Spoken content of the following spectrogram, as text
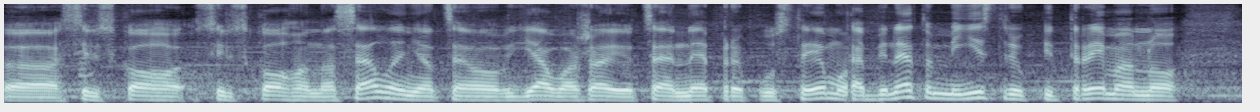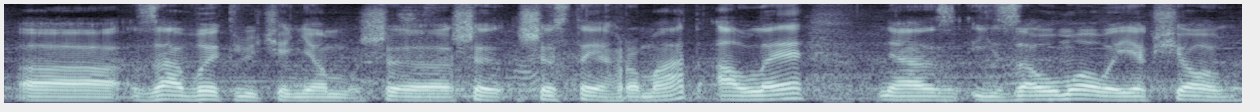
е, сільського сільського населення, це я вважаю це неприпустимо. Кабінетом міністрів підтримано е, за виключенням шести громад, але за умови, якщо в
